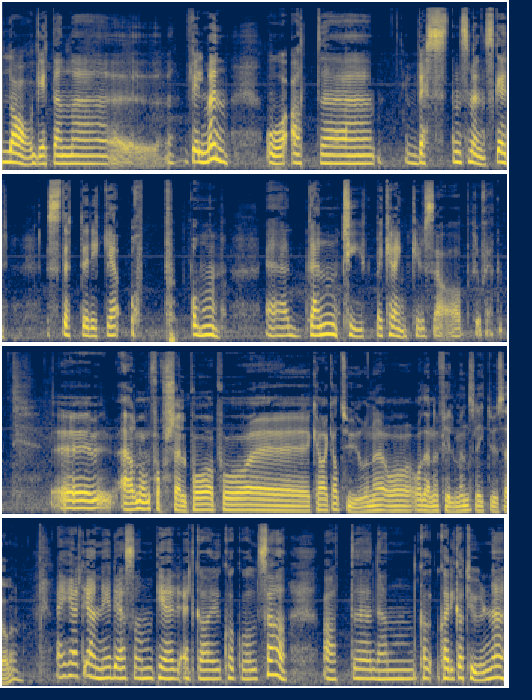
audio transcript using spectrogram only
laget denne eh, filmen og at eh, Vestens mennesker støtter ikke opp om eh, den type krenkelse av profeten. Eh, er det noen forskjell på, på eh, karikaturene og, og, denne filmen, slik du ser det? Jeg er helt enig i det som Per Edgar Kokkvold sa, at eh, den karikaturene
